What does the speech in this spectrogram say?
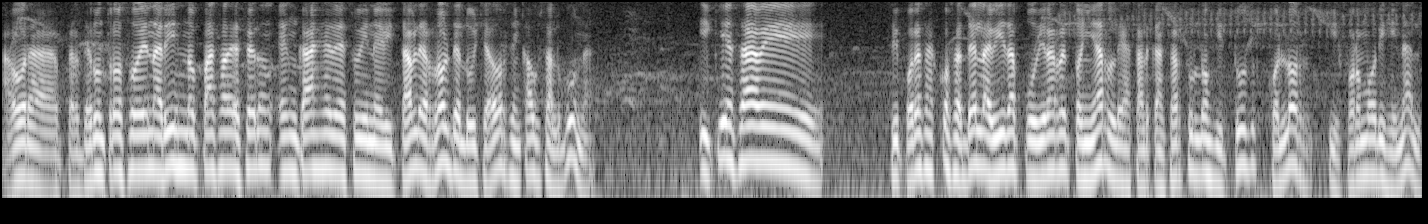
Ahora, perder un trozo de nariz no pasa de ser un engaje de su inevitable rol de luchador sin causa alguna. Y quién sabe si por esas cosas de la vida pudiera retoñarle hasta alcanzar su longitud, color y forma original.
